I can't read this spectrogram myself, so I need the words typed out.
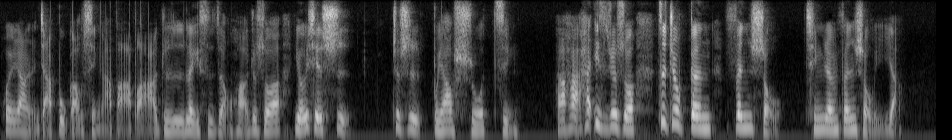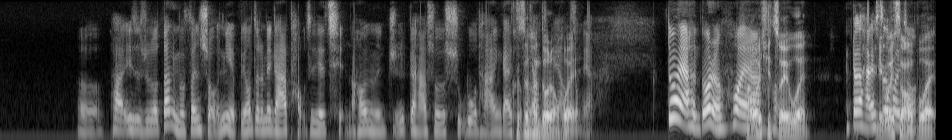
会让人家不高兴啊，巴拉巴拉，就是类似这种话，就说有一些事就是不要说尽。然后他他意思就是说，这就跟分手，情人分手一样。呃，他的意思就是说，当你们分手，你也不用在那边跟他讨这些钱，然后呢，只是跟他说数落他应该怎么样，可是很多人会怎么样？对啊，很多人会啊，还会去追问。对，还是你为什么不会？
